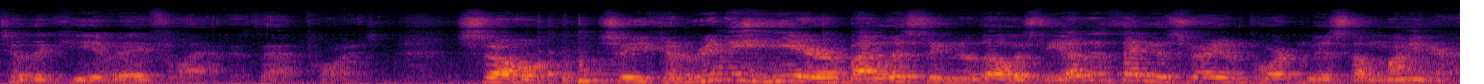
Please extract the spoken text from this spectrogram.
to the key of A flat at that point. So, so you can really hear by listening to those. The other thing that's very important is the minor.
